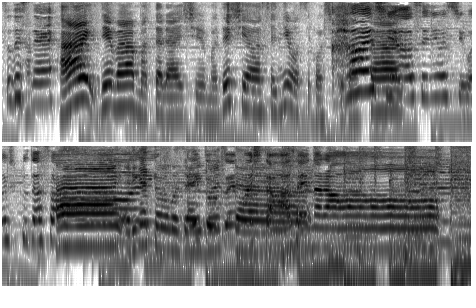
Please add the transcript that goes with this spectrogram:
そうですね。はい、ではまた来週まで幸せにお過ごしください。はい、幸せにお過ごしください。はいありがとうございましたありがとうございました。さよなら。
